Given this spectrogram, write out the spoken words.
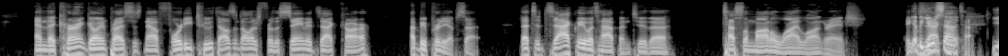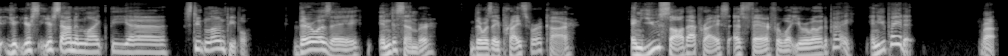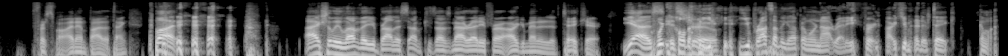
and the current going price is now $42,000 for the same exact car, I'd be pretty upset. That's exactly what's happened to the Tesla Model Y long range. Yeah, but you're Exactly sound- you- you're you're sounding like the uh, student loan people. There was a in December, there was a price for a car, and you saw that price as fair for what you were willing to pay, and you paid it. Well, first of all, I didn't buy the thing, but I actually love that you brought this up because I was not ready for an argumentative take here. Yes, Wait, it's hold true. on. You, you brought something up, and we're not ready for an argumentative take. Come on,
